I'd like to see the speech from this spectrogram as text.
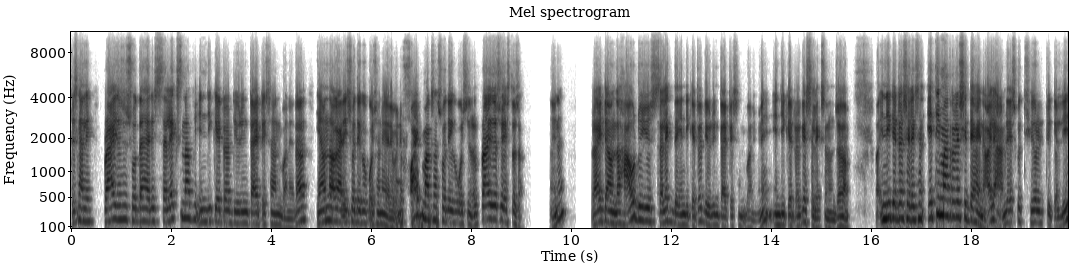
त्यस कारणले प्रायः जसो सोद्धाखेरि selection of indicator during titration भनेर यहाँभन्दा अगाडि सोधेको क्वेसन हेऱ्यो भने फाइभ मार्क्समा सोधेको क्वेसनहरू प्रायः जसो यस्तो छ होइन? Write down the how do you select the indicator during titration भन्यो भने इन्डिकेटरकै सेलेक्सन हुन्छ। इन्डिकेटर सेलेक्सन यति मात्रले सिद्धि होइन। अहिले हामीले यसको थियोरिटिकल्ली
